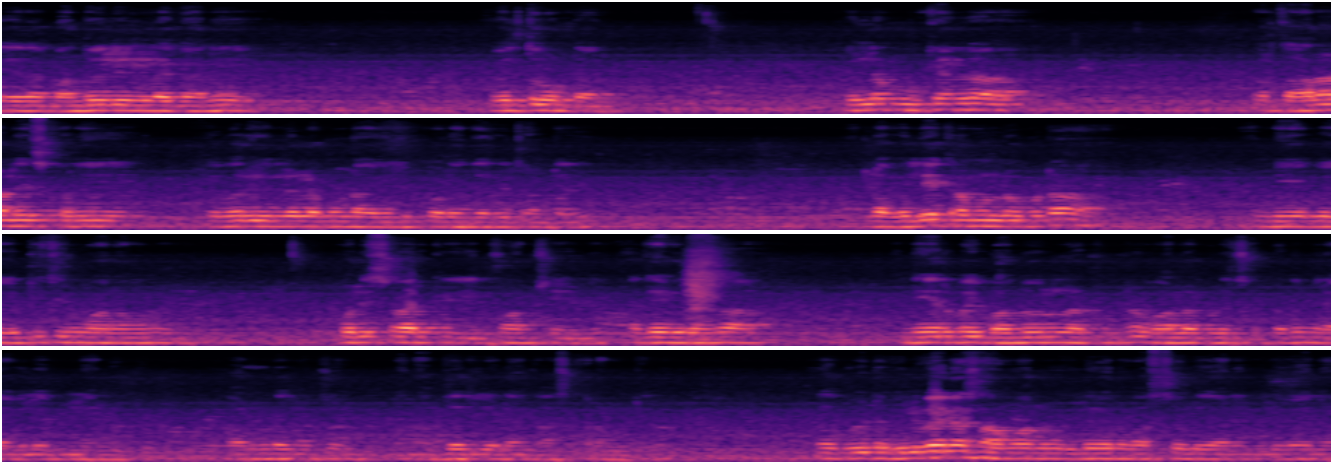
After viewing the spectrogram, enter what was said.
లేదా బంధువులకు కానీ వెళ్తూ ఉంటారు. వీళ్ళు ముఖ్యంగా వారు తాళాలు వేసుకొని ఎవరి ఇళ్ళకుండా వెళ్ళిపోవడం జరుగుతుంటుంది. ఇట్లా వెళ్ళే క్రమంలో కూడా మీ యొక్క ఇంటి తీర్మానం పోలీస్ వారికి ఇన్ఫామ్ చేయండి. అదేవిధంగా నియర్ బై బంధువులు ఉన్నట్టుంటే వాళ్ళకు కూడా చెప్పండి మీరు అవైలబుల్ అయినట్టు. వాళ్ళు కూడా కొంచెం అబ్జర్వ్ చేయడానికి ఆస్కారం ఉంటుంది. లేకపోతే విలువైన సామాను విలువైన వస్తువులు కానీ విలువైన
